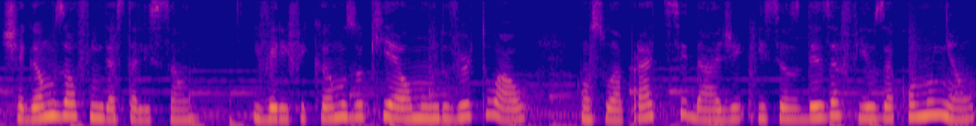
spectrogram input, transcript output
Chegamos ao fim desta lição e verificamos o que é o mundo virtual, com sua praticidade e seus desafios à comunhão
